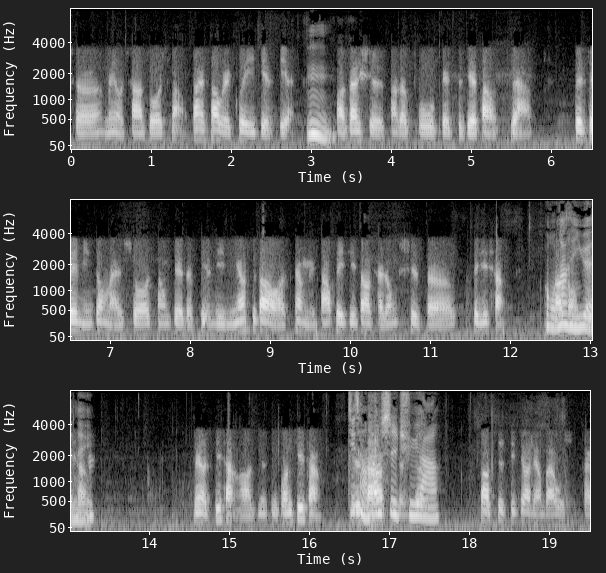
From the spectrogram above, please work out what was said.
车没有差多少，大概稍微贵一点点，嗯，啊，但是它的服务可以直接到家，所以对民众来说相对的便利。你要知道啊，像你搭飞机到台东市的飞机场，哦，那很远呢。没有机场啊，你从机场机场到市区啊，到市区就要两百五十块。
